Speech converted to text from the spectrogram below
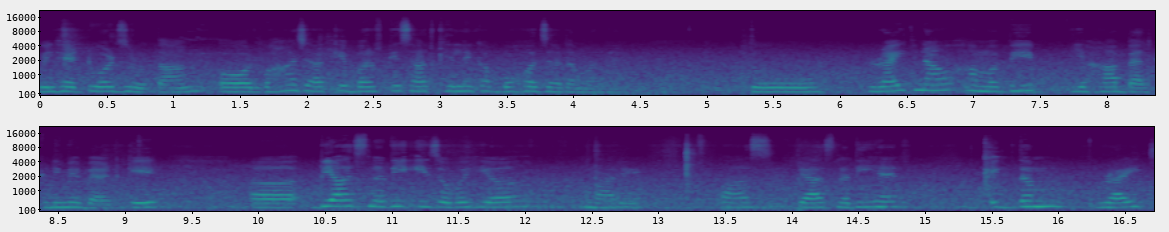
will head towards Rohtang और वहाँ जाके बर्फ़ के साथ खेलने का बहुत ज़्यादा मन है। तो राइट right नाउ हम अभी यहाँ बैल्कनी में बैठ के ब्यास नदी इज़ ओवर हियर हमारे पास ब्यास नदी है। एकदम राइट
